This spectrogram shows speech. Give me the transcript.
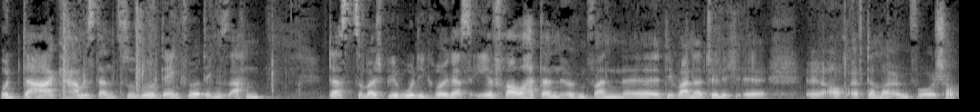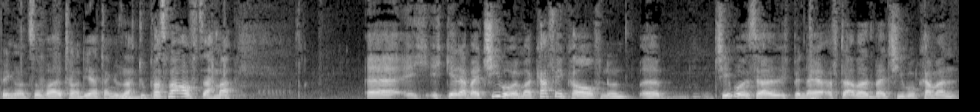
Und da kam es dann zu so denkwürdigen Sachen, dass zum Beispiel Rudi Grögers Ehefrau hat dann irgendwann, äh, die war natürlich äh, äh, auch öfter mal irgendwo Shopping und so weiter, und die hat dann gesagt, mhm. du pass mal auf, sag mal, äh, ich, ich gehe da bei Chibo immer Kaffee kaufen und äh, Chibo ist ja, ich bin da ja öfter, aber bei Chibo kann man,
